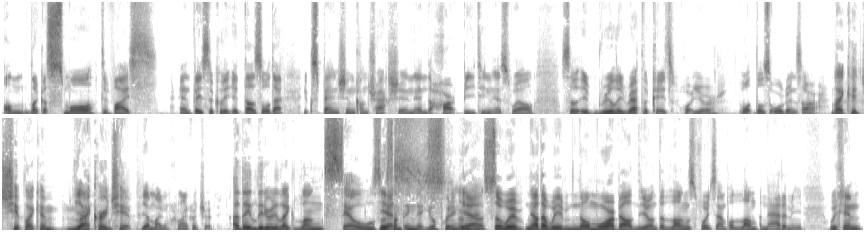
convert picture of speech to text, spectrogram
on like a small device and basically it does all that expansion contraction and the heart beating as well so it really replicates what your what those organs are like a chip like a yeah. microchip yeah microchip are they literally like lung cells or Yes. something that you're putting on yeah. there? So we're now that we know more about you know the lungs, for example, lung anatomy, we can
